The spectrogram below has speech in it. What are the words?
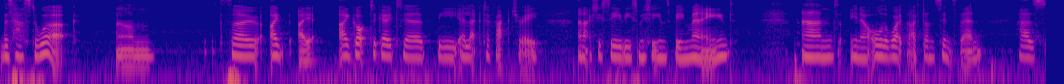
this has to work. Um, so I, I I got to go to the Elekta factory and actually see these machines being made. And you know all the work that I've done since then has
